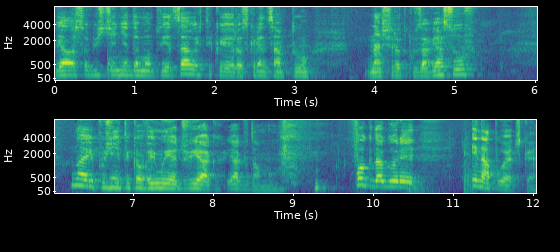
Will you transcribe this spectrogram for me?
Ja osobiście nie demontuję całych, tylko je rozkręcam tu na środku zawiasów. No i później tylko wyjmuję drzwi jak, jak w domu. Fuk do góry i na półeczkę.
